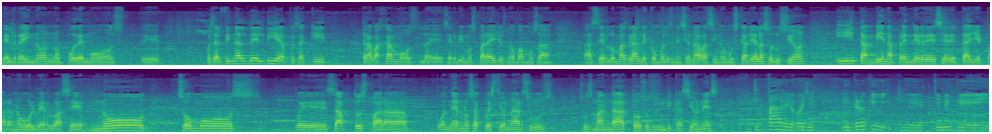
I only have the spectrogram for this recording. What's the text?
del reino, no podemos, eh, pues al final del día, pues aquí trabajamos, le servimos para ellos, no vamos a hacerlo más grande como les mencionaba, sino buscar ya la solución y también aprender de ese detalle para no volverlo a hacer. No somos pues aptos para ponernos a cuestionar sus sus mandatos o sus indicaciones. Qué padre, oye, eh, creo que, que, tienen que,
